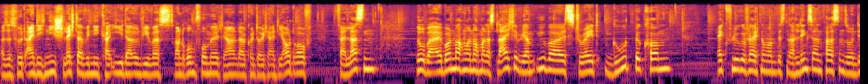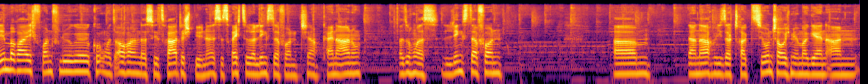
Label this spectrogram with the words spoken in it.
Also es wird eigentlich nie schlechter, wenn die KI da irgendwie was dran rumfummelt. Ja, da könnt ihr euch eigentlich auch drauf verlassen. So, bei Albon machen wir nochmal das gleiche. Wir haben überall straight gut bekommen. Eckflügel vielleicht nochmal ein bisschen nach links anpassen, so in dem Bereich. Frontflügel gucken wir uns auch an, das ist jetzt Ratespiel, ne? Ist es rechts oder links davon? Tja, keine Ahnung. Versuchen wir es links davon. Ähm, danach, wie gesagt, Traktion schaue ich mir immer gern an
